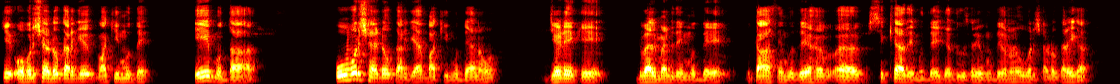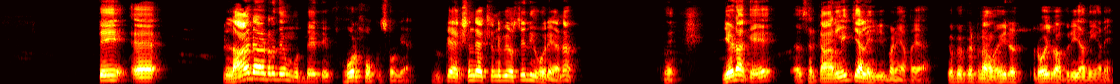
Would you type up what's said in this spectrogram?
ਕਿ ਓਵਰਸ਼ੈਡੋ ਕਰ ਗਏ ਬਾਕੀ ਮੁੱਦੇ। ਇਹ ਮੁੱਦਾ ਓਵਰਸ਼ੈਡੋ ਕਰ ਗਿਆ ਬਾਕੀ ਮੁੱਦਿਆਂ ਨੂੰ ਜਿਹੜੇ ਕਿ ਡਿਵੈਲਪਮੈਂਟ ਦੇ ਮੁੱਦੇ ਵਿਕਾਸ ਦੇ ਮੁੱਦੇ ਸਿੱਖਿਆ ਦੇ ਮੁੱਦੇ ਜਾਂ ਦੂਸਰੇ ਮੁੱਦੇ, ਉਹਨਾਂ ਨੂੰ ਓਵਰਸ਼ੈਡੋ ਕਰੇਗਾ। ਤੇ ਲਾਂਡ ਆਰਡਰ ਦੇ ਮੁੱਦੇ ਤੇ ਹੋਰ ਫੋਕਸ ਹੋ ਗਿਆ। ਕਿਉਂਕਿ ਐਕਸ਼ਨ ਐਕਸ਼ਨ ਵੀ ਉਸੇ ਦੀ ਹੋ ਰਿਹਾ ਨਾ। ਜਿਹੜਾ ਕਿ ਸਰਕਾਰ ਲਈ ਚੈਲੰਜ ਵੀ ਬਣਿਆ ਹੋਇਆ, ਕਿਉਂਕਿ ਘਟਨਾਵਾਂ ਵੀ ਰੋਜ਼ ਵਾਪਰੀ ਜਾਂਦੀਆਂ ਨੇ।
